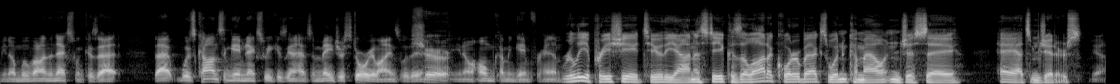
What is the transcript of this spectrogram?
you know move on to the next one because that that Wisconsin game next week is going to have some major storylines with it. Sure. You know, homecoming game for him. Really appreciate too the honesty because a lot of quarterbacks wouldn't come out and just say, "Hey, I had some jitters." Yeah.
